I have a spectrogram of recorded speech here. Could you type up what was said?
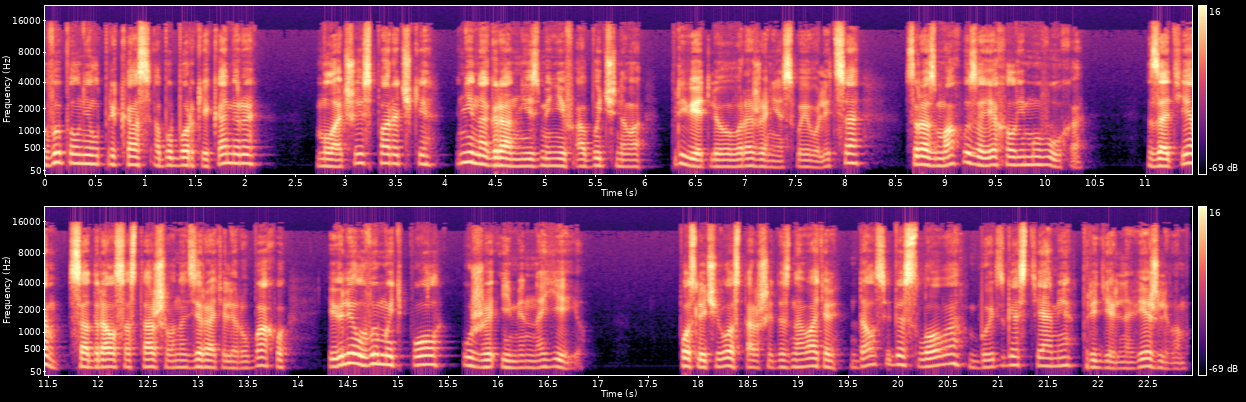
выполнил приказ об уборке камеры, младший из парочки, ни на гран не изменив обычного приветливого выражения своего лица, с размаху заехал ему в ухо – Затем содрал со старшего надзирателя рубаху и велел вымыть пол уже именно ею. После чего старший дознаватель дал себе слово быть с гостями предельно вежливым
